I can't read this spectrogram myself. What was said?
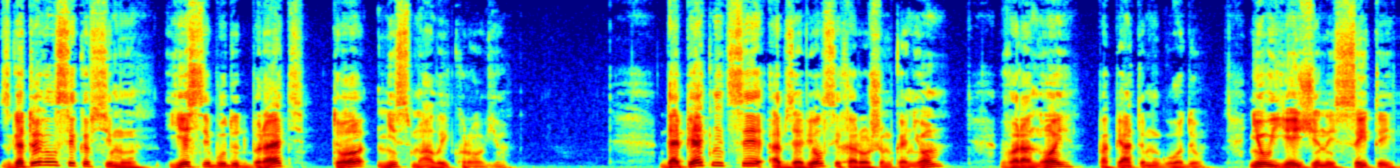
Сготовился ко всему. Если будут брать, то не с малой кровью. До пятницы обзавелся хорошим конем, вороной по пятому году, неуезженный, сытый,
